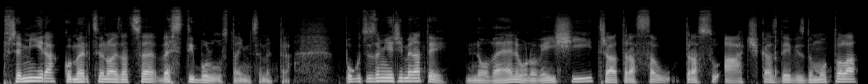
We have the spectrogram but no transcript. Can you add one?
přemíra komercionalizace vestibulů stanice metra. Pokud se zaměříme na ty nové nebo novější, třeba trasu, trasu Ačka z Davis do Motola,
